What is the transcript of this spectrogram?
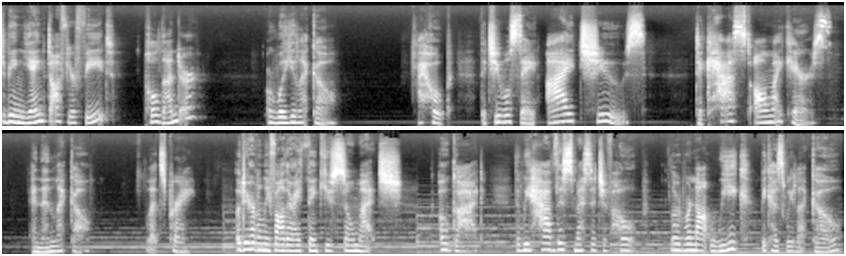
to being yanked off your feet, pulled under? Or will you let go? I hope that you will say, I choose to cast all my cares and then let go. Let's pray. Oh, dear Heavenly Father, I thank you so much. Oh, God that we have this message of hope. Lord, we're not weak because we let go,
